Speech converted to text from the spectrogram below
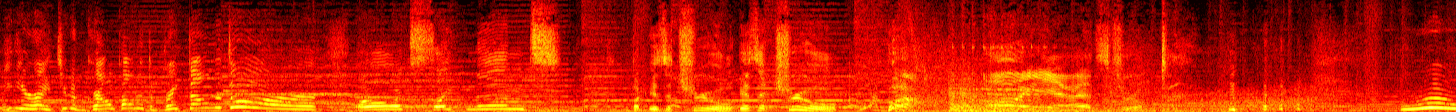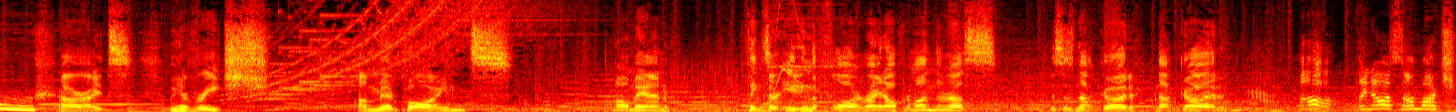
Meteorite, you can ground pound it to break down the door! Oh, excitement! But is it true? Is it true? Oh yeah, it's true. Woo! Alright, we have reached A midpoint! Oh man, things are eating the floor right out from under us! This is not good, not good! Oh, I know it's not much,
